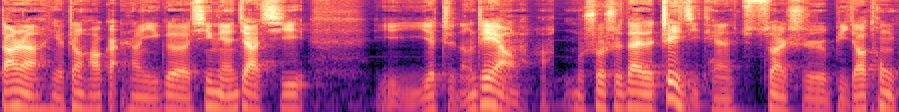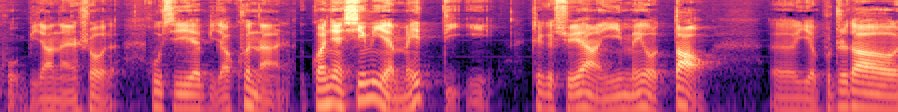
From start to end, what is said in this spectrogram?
当然也正好赶上一个新年假期，也也只能这样了啊。说实在的，这几天算是比较痛苦、比较难受的，呼吸也比较困难，关键心里也没底。这个血氧仪没有到。呃，也不知道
